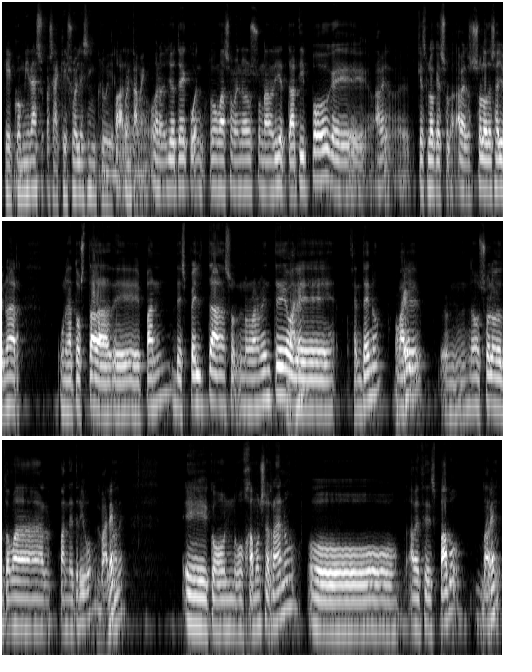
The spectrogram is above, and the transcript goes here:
¿Qué comidas, o sea, qué sueles incluir? Vale, Cuéntame. Bueno, yo te cuento más o menos una dieta tipo que, a ver, eh, ¿qué es lo que suelo? A ver, suelo desayunar una tostada de pan de espelta normalmente Vale. o de centeno. ¿vale? No suelo tomar pan de trigo, Vale. Eh, con o jamón serrano o a veces pavo, ¿vale? Vale.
